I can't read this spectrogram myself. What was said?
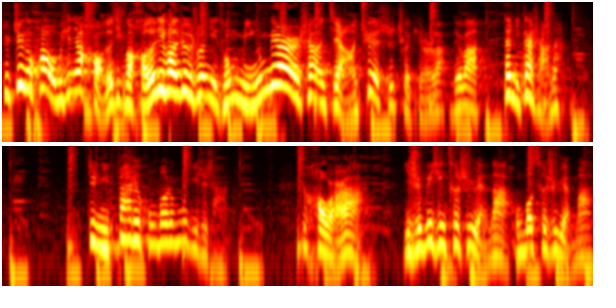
就这个话，我们先讲好的地方。好的地方就是说，你从明面上讲，确实扯平了，对吧？但你干啥呢？就你发这个红包的目的是啥？就好玩啊！你是微信测试员呐，红包测试员吗？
